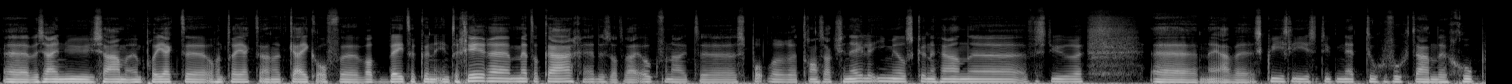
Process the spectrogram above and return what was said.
we zijn nu samen een project of een traject aan het kijken of we wat beter kunnen integreren met elkaar. Hè, dus dat wij ook vanuit uh, Spotler uh, transactionele e-mails kunnen gaan uh, versturen. nou ja, we, Squeezely is natuurlijk net toegevoegd aan de groep.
